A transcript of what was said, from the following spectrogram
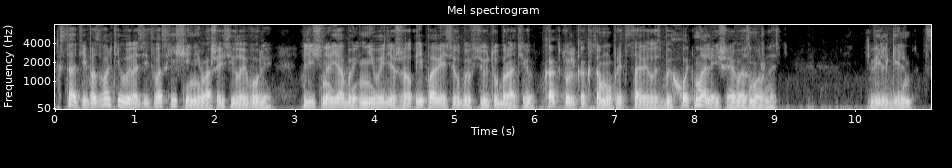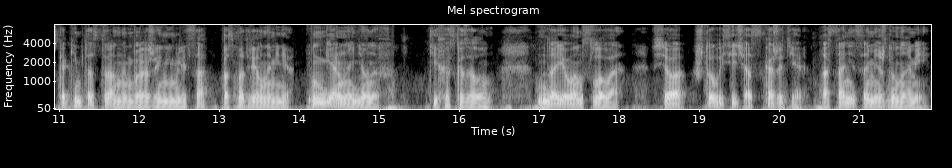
Кстати, позвольте выразить восхищение вашей силой воли. Лично я бы не выдержал и повесил бы всю эту братью, как только к тому представилась бы хоть малейшая возможность. Вильгельм с каким-то странным выражением лица посмотрел на меня. «Гер Найденов», — тихо сказал он, Даю вам слово. Все, что вы сейчас скажете, останется между нами.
